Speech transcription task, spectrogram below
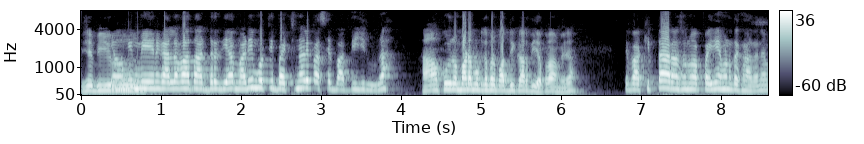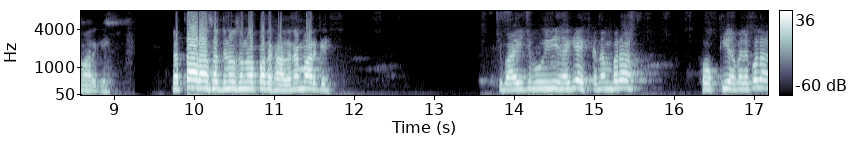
ਵੀਰ ਕਿਉਂਕਿ ਮੇਨ ਗੱਲਬਾਤ ਆਰਡਰ ਦੀ ਆ। ਮਾੜੀ ਮੋਟੀ ਬੈਠਣ ਵਾਲੇ ਪਾਸੇ ਬਾਦੀ ਜ਼ਰੂਰ ਆ। ਹਾਂ ਕੋਈ ਨਾ ਮਾੜਾ ਮੋਟਾ ਤਾਂ ਫਿਰ ਬਾਦੀ ਕਰਦੀ ਆ ਭਰਾ ਮੇਰਾ। ਤੇ ਬਾਕੀ ਧਾਰਾਂ ਤੁਹਾਨੂੰ ਆਪਾਂ ਇਹਦੀਆਂ ਹੁਣ ਦਿਖਾ ਦੇਣਾ ਮਾਰ ਕੇ। ਲੈ ਧਾਰਾਂ ਸੱਜਣੋ ਤੁਹਾਨੂੰ ਆਪਾਂ ਦਿਖਾ ਦੇਣਾ ਮਾਰ ਕੇ। ਚਬਾਈ ਚਬੂਈ ਦੀ ਹੈਗੀ ਆ ਇੱਕ ਨੰਬਰ। ਹੋਕੀ ਆ ਬਿਲਕੁਲ।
